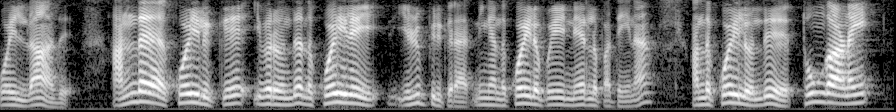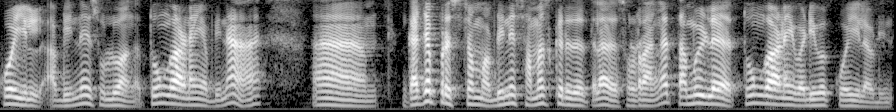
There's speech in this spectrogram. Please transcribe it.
கோயில் தான் அது. அந்த கோயிலுக்கு இவர் வந்து அந்த கோயிலை எழுப்பியிருக்கிறார். நீங்கள் அந்த கோயிலை போய் நேரில் பார்த்தீங்கன்னா அந்த கோயில் வந்து தூங்கானை கோயில் அப்படின்னு சொல்லுவாங்க. தூங்கானை அப்படின்னா கஜப்பிரஷ்டம் அப்படின்னு சமஸ்கிருதத்தில் அதை சொல்கிறாங்க தமிழில் தூங்கானை வடிவ கோயில் அப்படின்னு.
